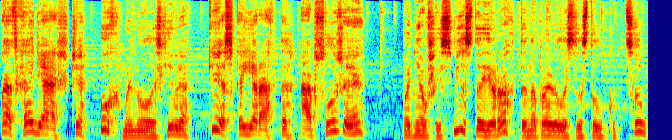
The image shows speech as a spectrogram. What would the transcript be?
«Подходяще!» – ухмыльнулась Хивря. «Киска ярахта, обслужи!» Поднявшись с места, Ярахта направилась за стол купцов,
